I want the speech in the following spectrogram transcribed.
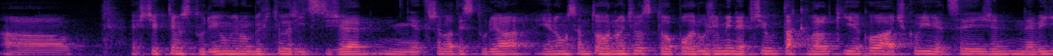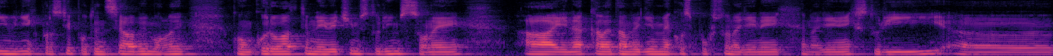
A ještě k těm studium jenom bych chtěl říct, že mě třeba ty studia, jenom jsem to hodnotil z toho pohledu, že mi nepřijou tak velký jako Ačkový věci, že nevidím v nich prostě potenciál, aby mohli konkurovat těm největším studiím Sony. A jinak ale tam vidím jako spoustu nadějných, nadějných studií. Uh,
